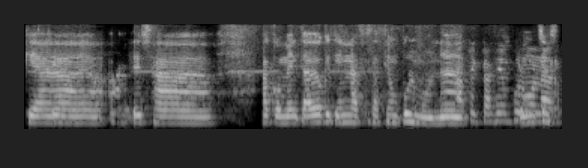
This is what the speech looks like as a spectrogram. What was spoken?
que antes ha, comentado que tiene una afectación pulmonar. Afectación pulmonar.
